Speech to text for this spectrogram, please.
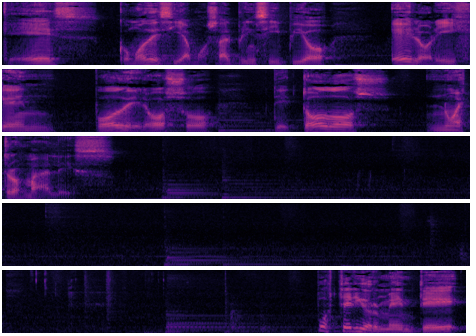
que es como decíamos al principio, el origen poderoso de todos nuestros males. Posteriormente,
